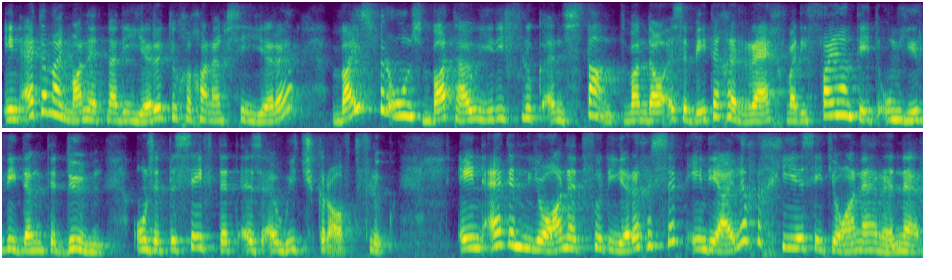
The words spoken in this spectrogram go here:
En ek en my man het na die Here toe gegaan en gesê Here, wys vir ons wat hou hierdie vloek in stand want daar is 'n wettige reg wat die vyand het om hierdie ding te doen. Ons het besef dit is 'n witchcraft vloek. En ek en Johan het voor die Here gesit en die Heilige Gees het Johan herinner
